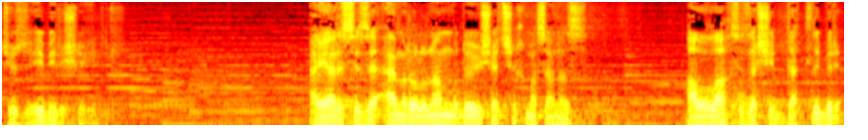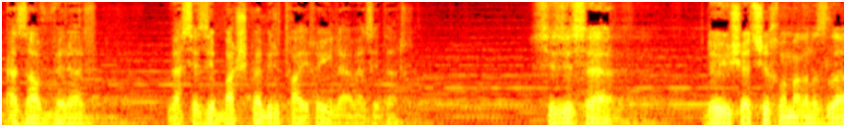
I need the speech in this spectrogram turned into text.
cüz'i bir şeydir. Əgər sizə əmr olunan bu döyüşə çıxmasanız, Allah sizə şiddətli bir əzab verər və sizi başqa bir tayfı ilə əvəz edər. Siz isə döyüşə çıxmamağınızla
